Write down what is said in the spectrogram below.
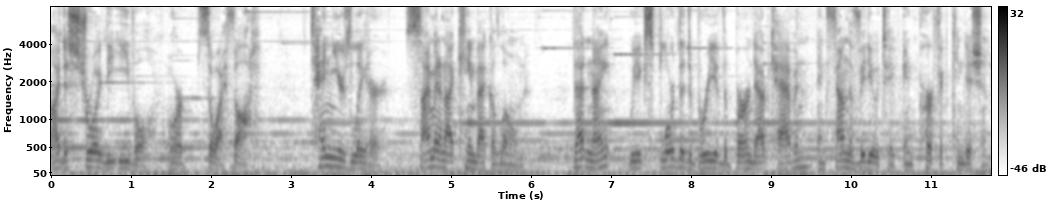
I destroyed the evil, or so I thought. Ten years later, Simon and I came back alone. That night, we explored the debris of the burned out cabin and found the videotape in perfect condition.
